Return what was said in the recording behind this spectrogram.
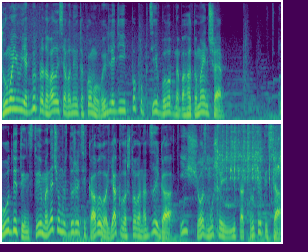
Думаю, якби продавалися вони у такому вигляді, покупців було б набагато менше. У дитинстві мене чомусь дуже цікавило, як влаштована дзига і що змушує її так крутитися.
